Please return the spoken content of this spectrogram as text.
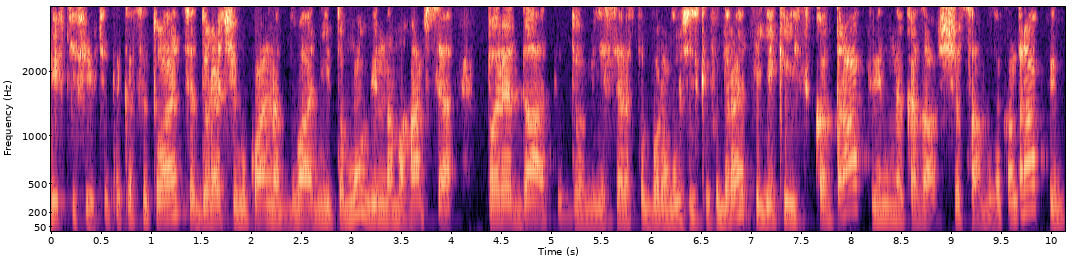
50-50 така ситуація. До речі, буквально два дні тому він намагався передати до Міністерства оборони Російської Федерації якийсь контракт. Він не казав, що саме за контракт. Він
